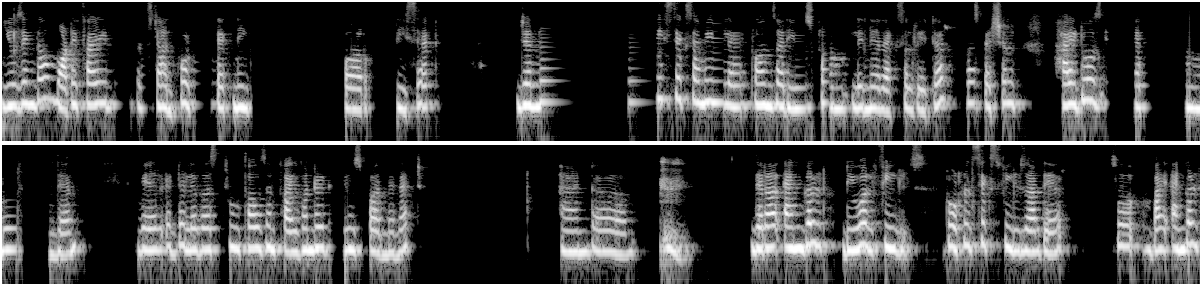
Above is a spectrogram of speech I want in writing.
using the modified Stanford technique for TSET. Generally, 6 MeV electrons are used from linear accelerator, a special high dose mode in them where it delivers 2500 views per minute. And uh, there are angled dual fields, total six fields are there. So by angled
